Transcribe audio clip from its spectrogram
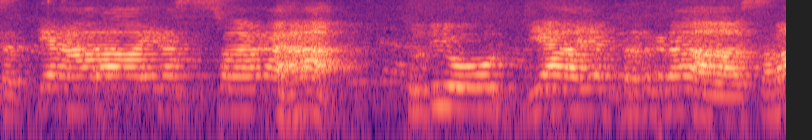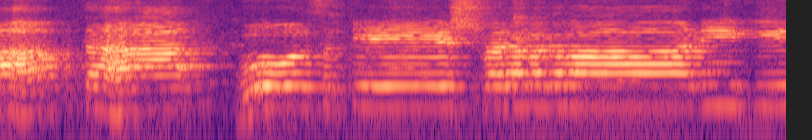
సత్యనారాయణ స్వామినః తృతీయోధ్యాయ ప్రకటన సమాప్త ఓం సత్యేశ్వర భగవానికి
